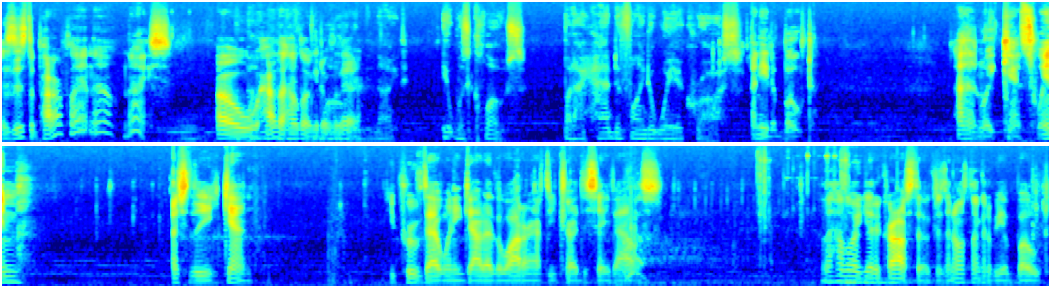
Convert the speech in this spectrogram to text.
Is this the power plant now? Nice. Oh, how the hell do I get over there? Night. It was close, but I had to find a way across. I need a boat. Alan Wake can't swim. Actually, he can. He proved that when he got out of the water after he tried to save Alice. How the hell do I get across, though? Because I know it's not going to be a boat.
